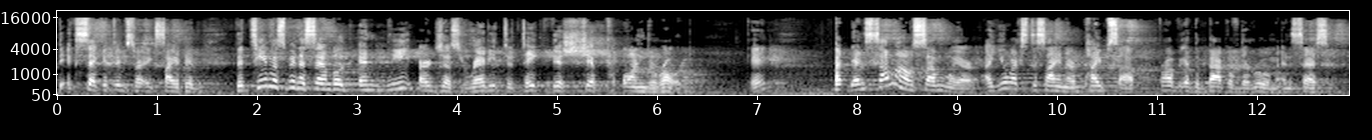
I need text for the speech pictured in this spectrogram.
the executives are excited, the team has been assembled, and we are just ready to take this ship on the road. Okay? But then somehow, somewhere, a UX designer pipes up, probably at the back of the room, and says,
